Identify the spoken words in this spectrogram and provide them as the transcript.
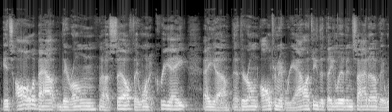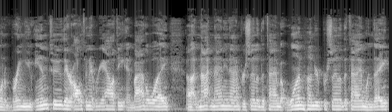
It's all about their own uh, self. They want to create a uh, their own alternate reality that they live inside of. They want to bring you into their alternate reality. And by the way, uh, not 99% of the time, but 100% of the time when they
